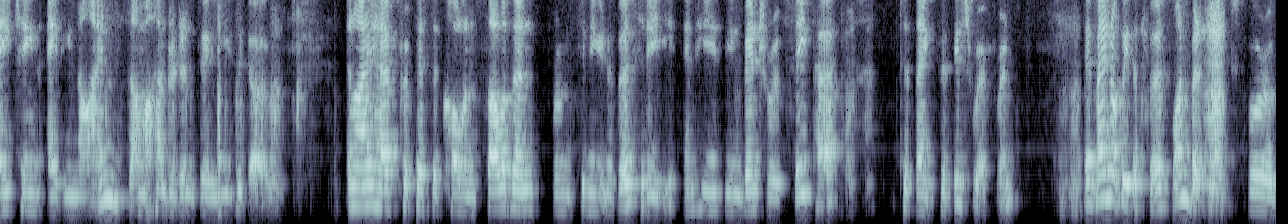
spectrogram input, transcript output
1889, some 130 years ago. And I have Professor Colin Sullivan from Sydney University, and he is the inventor of CPAP, to thank for this reference. It may not be the first one, but it makes for a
